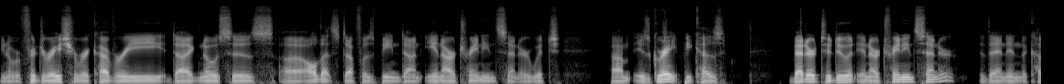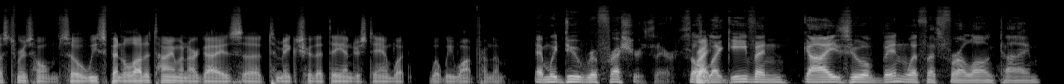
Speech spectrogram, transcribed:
you know, refrigeration recovery, diagnosis, uh, all that stuff was being done in our training center, which um, is great because better to do it in our training center than in the customer's home. So we spend a lot of time on our guys uh, to make sure that they understand what what we want from them. And we do refreshers there. So, Right. like, even guys who have been with us for a long time,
